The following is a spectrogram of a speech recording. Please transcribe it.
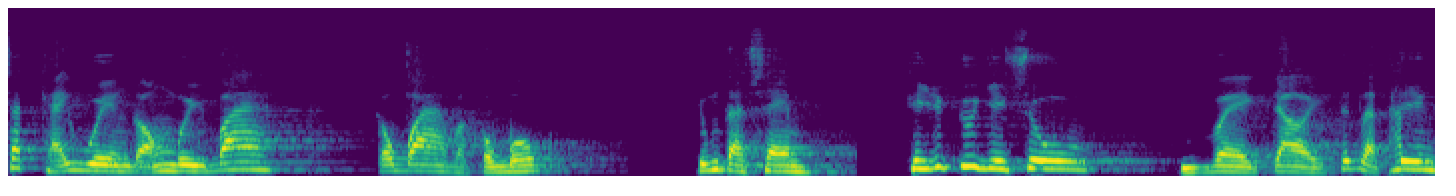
sách Khải Quyền đoạn 13 câu 3 và câu 4. Chúng ta xem, khi Đức Chúa Giêsu về trời, tức là thiên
